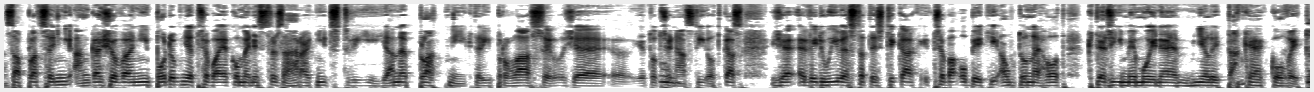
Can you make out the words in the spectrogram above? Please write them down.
zaplacení, angažovaní, podobně třeba jako ministr zahradnictví Jan Platný, který prohlásil, že eh, je to 13. odkaz, že evidují ve statistikách i třeba oběti autonehod, kteří mimo jiné měli také covid.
